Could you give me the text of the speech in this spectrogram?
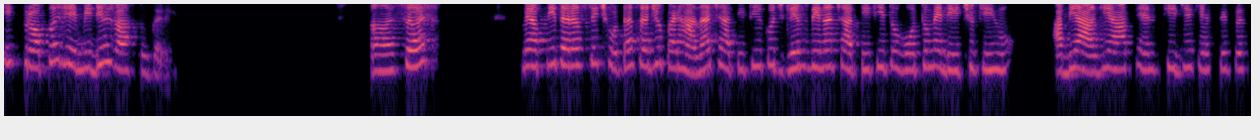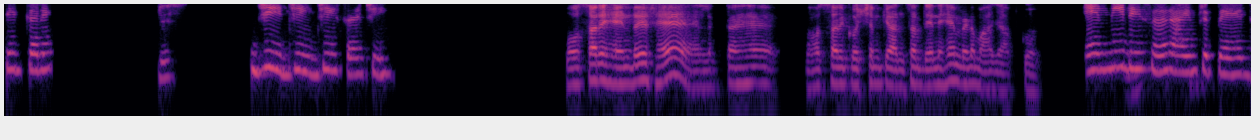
एक प्रॉपर रेमेडियल वास्तु करें। सर मैं अपनी तरफ़ से छोटा सा जो पढ़ाना चाहती थी कुछ ग्लिम्स देना चाहती थी तो वो तो मैं दे चुकी हूँ। अभी आगे आप हेल्प कीजिए कैसे प्रोसीड करें। प्लीज़ जी जी जी सर जी। बहुत सारे हैंड रेस है लगता है बहुत सारे क्वेश्चन के आंसर देने हैं मैडम आज आपको। Any day sir I am prepared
